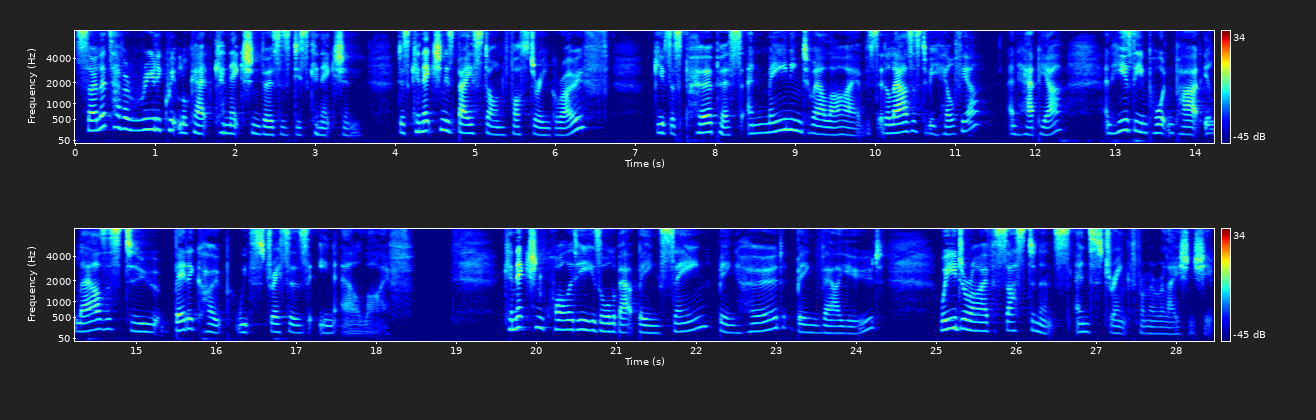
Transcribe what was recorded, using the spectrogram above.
So, let's have a really quick look at connection versus disconnection. Disconnection is based on fostering growth, gives us purpose and meaning to our lives. It allows us to be healthier and happier and here's the important part it allows us to better cope with stresses in our life. Connection quality is all about being seen, being heard, being valued. We derive sustenance and strength from a relationship.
